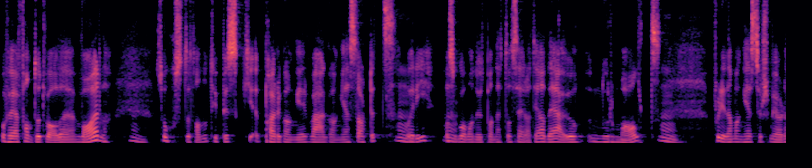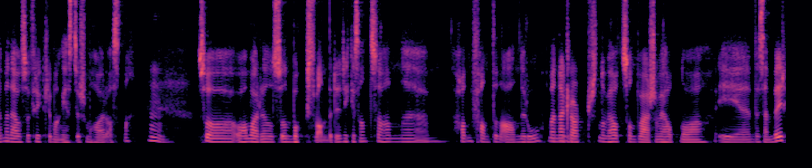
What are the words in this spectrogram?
Og før jeg fant ut hva det var, da, mm. så hostet han jo typisk et par ganger hver gang jeg startet mm. å ri. Og så mm. går man ut på nettet og ser at ja, det er jo normalt. Mm. Fordi det er mange hester som gjør det, men det er også fryktelig mange hester som har astma. Mm. Så, og han var også en boksvandrer, ikke sant? så han, øh, han, fant en annen ro. Men det er klart, når vi har hatt sånt vær som vi har hatt nå i desember,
